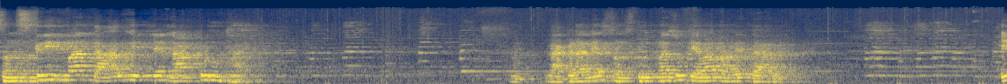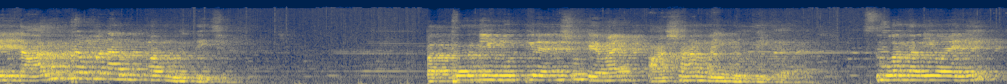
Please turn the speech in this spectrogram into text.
સંસ્કૃતમાં દારૂ એટલે લાકડું થાય. લાકડાને સંસ્કૃતમાં શું કહેવામાં આવે? દારૂ. એ દારૂ બ્રહ્મના રૂપમાં મૂર્તિ પથ્થરની મૂર્તિ એને શું કહેવાય? પાષાણમય મૂર્તિ કહેવાય. સુવર્ણની હોય એને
